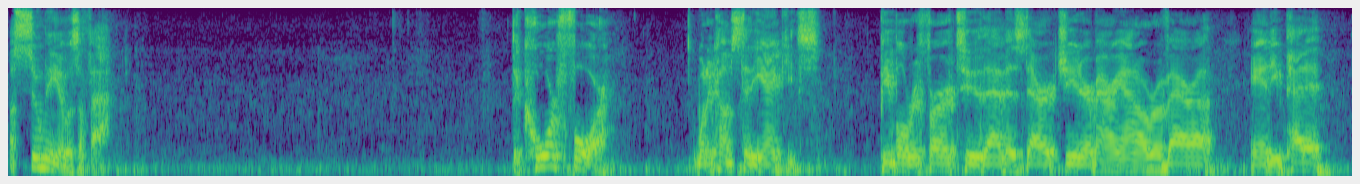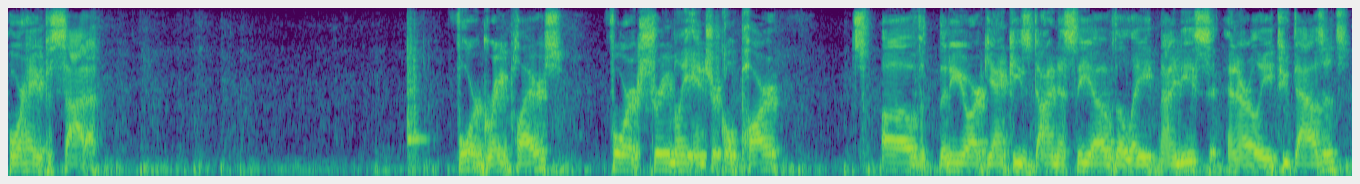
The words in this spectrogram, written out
assuming it was a fact. The core four when it comes to the Yankees. People refer to them as Derek Jeter, Mariano Rivera, Andy Pettitte, Jorge Posada. Four great players, four extremely integral parts of the New York Yankees dynasty of the late 90s and early 2000s.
